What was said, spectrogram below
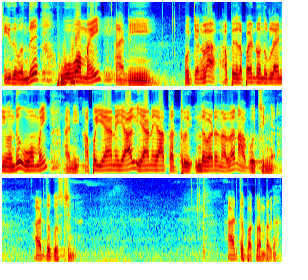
இது வந்து உவமை அணி. ஓகேங்களா? அப்போ இதில் பயின்று வந்துக்குள்ள அணி வந்து உவமை அணி. அப்போ ஏனையால் ஏனையா தற்று. இந்த வேர்டை நல்லா ஞாபகம் வச்சுங்க. அடுத்த கொஸ்டின் அடுத்து பார்க்கலாம் பாருங்கள்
